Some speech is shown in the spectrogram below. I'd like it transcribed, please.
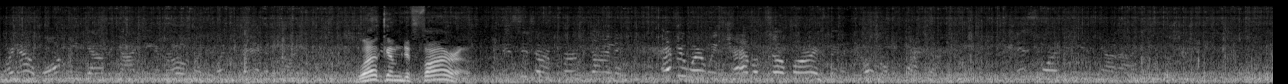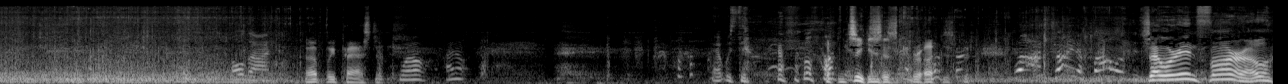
We're now walking down the goddamn road like a bunch of vagabonds. Welcome to Faro. This is our first time, and everywhere we've traveled so far has been a total. This one is not on. Hold on. Up, we passed it. Well, I don't. That was the little oh, fucking. Jesus Christ. Well, I'm trying to follow this. So we're in Faro.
